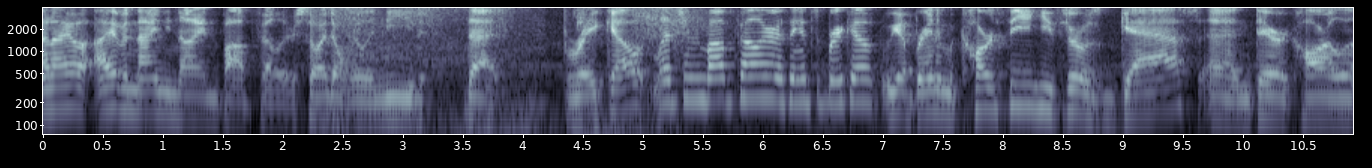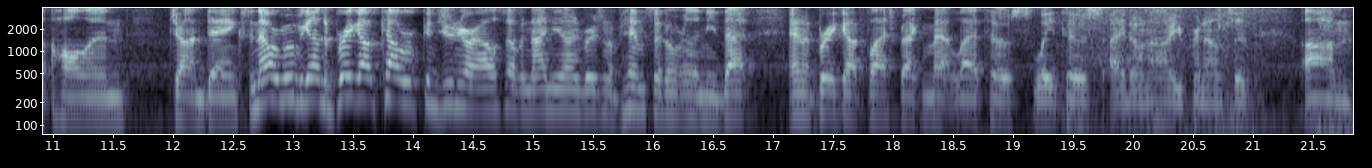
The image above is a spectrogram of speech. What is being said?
and I, I have a 99 Bob Feller, so I don't really need that breakout legend Bob Feller. I think it's a breakout. We got Brandon McCarthy. He throws gas. And Derek Holland, John Danks. And now we're moving on to breakout Cal Ripken Jr. I also have a 99 version of him, so I don't really need that. And a breakout flashback Matt Latos, Latos. I don't know how you pronounce it. Um,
